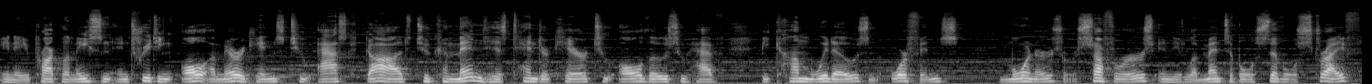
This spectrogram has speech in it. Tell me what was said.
in a proclamation entreating all Americans to ask God to commend his tender care to all those who have become widows and orphans, mourners or sufferers in the lamentable civil strife,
